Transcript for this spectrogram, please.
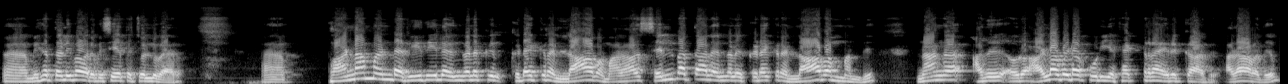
மிக தெளிவாக ஒரு விஷயத்தை சொல்லுவார். பணம் என்ற ரீதியில் எங்களுக்கு கிடைக்கிற லாபம் அதாவது செல்வத்தால் எங்களுக்கு கிடைக்கிற லாபம் வந்து நாங்கள் அது ஒரு அளவிடக்கூடிய ஃபேக்டராக இருக்காது. அதாவது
